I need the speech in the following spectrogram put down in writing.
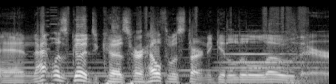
And that was good because her health was starting to get a little low there.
